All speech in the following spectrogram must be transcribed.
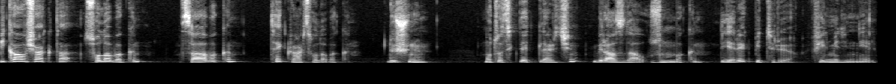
Bir kavşakta sola bakın, sağa bakın, tekrar sola bakın. Düşünün. Motosikletler için biraz daha uzun bakın diyerek bitiriyor. Filmi dinleyelim.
